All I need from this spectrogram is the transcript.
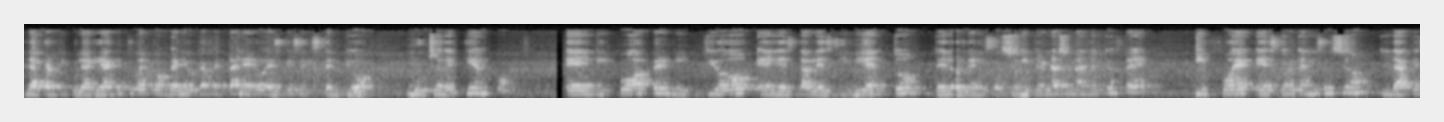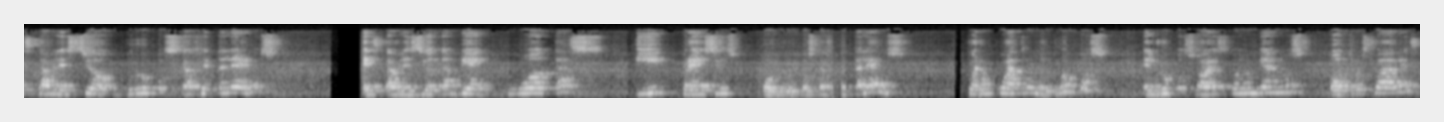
La particularidad que tuvo el convenio cafetalero es que se extendió mucho en el tiempo. el ICOA permitió el establecimiento de la Organización Internacional del Café y fue esta organización la que estableció grupos cafetaleros, estableció también cuotas y precios por grupos cafetaleros. Fueron cuatro los grupos, el grupo Suaves Colombianos, otros Suaves,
